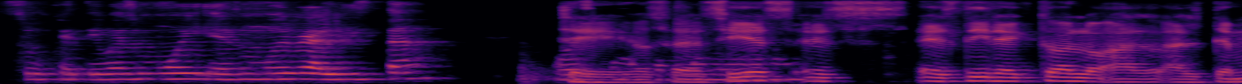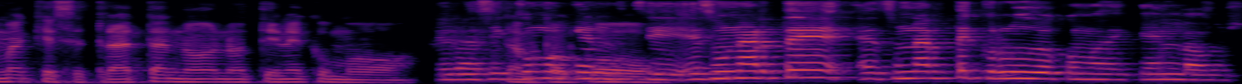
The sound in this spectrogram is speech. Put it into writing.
subjetivo, es muy, es muy realista. Sí, o sea, sí es, es, es directo a lo- al, al tema que se trata, no, no tiene como Pero así como que, sí, tampoco, es un arte, es un arte crudo como de Ken Loach,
